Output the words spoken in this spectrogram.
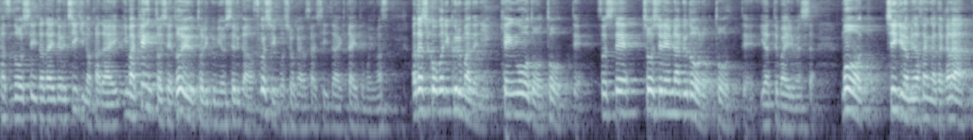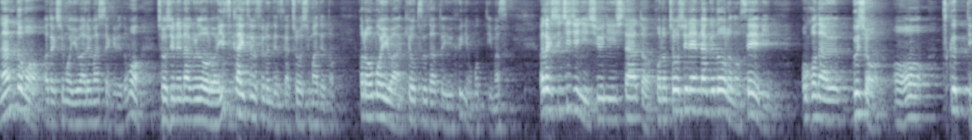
活動していただいている地域の課題今県としてどういう取り組みをしているかを少しご紹介をさせていただきたいと思います。私ここに来るまでに県央道を通ってそして銚子連絡道路を通ってやってまいりました。もう地域の皆さん方から何度も私も言われましたけれども銚子連絡道路はいつ開通するんですか銚子までと。この思いは共通だというふうに思っています。私知事に就任した後この銚子連絡道路の整備を行う部署を作って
